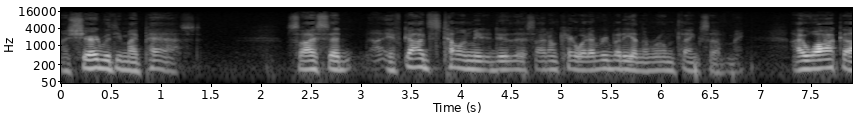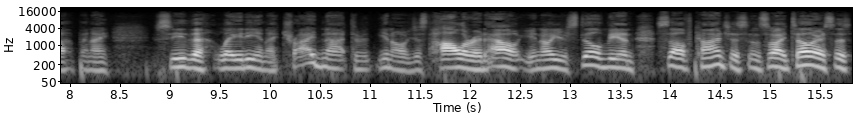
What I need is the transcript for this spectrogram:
I shared with you my past. So I said, if God's telling me to do this, I don't care what everybody in the room thinks of me. I walk up and I see the lady and I tried not to, you know, just holler it out. You know, you're still being self conscious. And so I tell her, I says,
